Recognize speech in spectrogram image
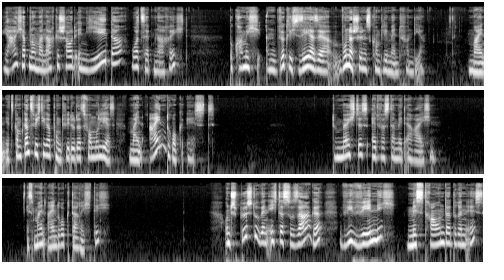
ja, ich habe nochmal nachgeschaut, in jeder WhatsApp-Nachricht bekomme ich ein wirklich sehr, sehr wunderschönes Kompliment von dir. Mein, jetzt kommt ganz wichtiger Punkt, wie du das formulierst. Mein Eindruck ist, du möchtest etwas damit erreichen. Ist mein Eindruck da richtig? Und spürst du, wenn ich das so sage, wie wenig Misstrauen da drin ist,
